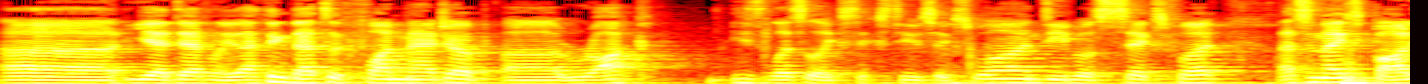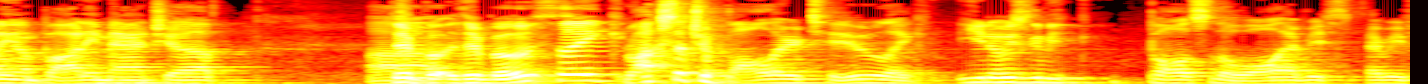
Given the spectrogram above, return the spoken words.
Uh, yeah, definitely. I think that's a fun matchup. Uh, Rock, he's listed like 6'2", 6'1". Deebo's six foot. That's a nice body on body matchup. they're bo- they're both like Rock's such a baller too. Like you know, he's gonna be balls to the wall every every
